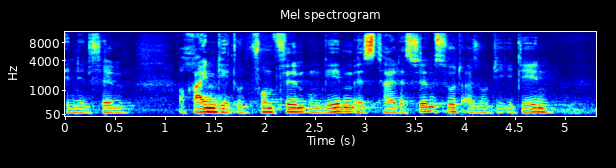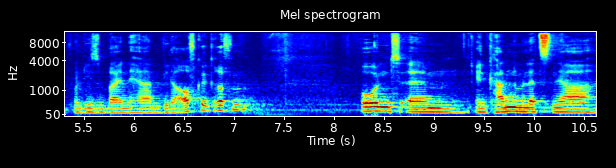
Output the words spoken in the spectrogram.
in den Film auch reingeht und vom Film umgeben ist, Teil des Films wird, also die Ideen von diesen beiden Herren wieder aufgegriffen. Und ähm, in Cannes im letzten Jahr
